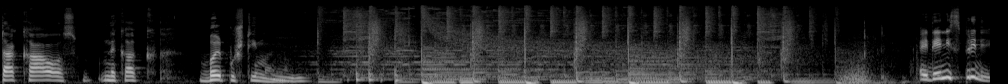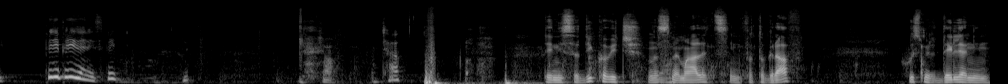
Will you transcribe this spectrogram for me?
ta kaos nekako bolj poštiman. Mm. Ej, Denis, pridi, pridi, pridi, Denis, pridi. Čau. Čau. Denis Sadikovič, nas snemalec in fotograf, Husmir Deljanin,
